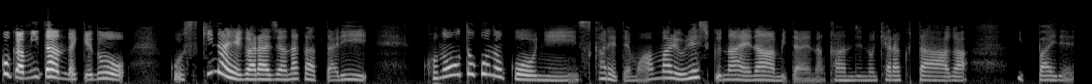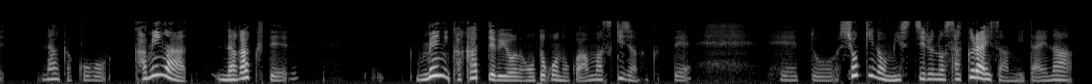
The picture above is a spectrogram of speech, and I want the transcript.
個か見たんだけど、こう好きな絵柄じゃなかったり、この男の子に好かれてもあんまり嬉しくないな、みたいな感じのキャラクターがいっぱいで、なんかこう、髪が長くて、目にかかってるような男の子あんま好きじゃなくて、えっ、ー、と、初期のミスチルの桜井さんみたいな、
